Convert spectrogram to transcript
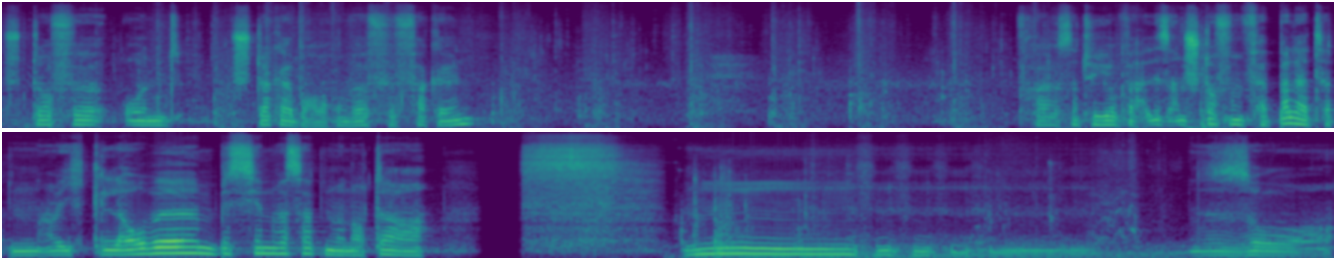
Stoffe und Stöcker brauchen wir für Fackeln. Frage ist natürlich, ob wir alles an Stoffen verballert hatten. Aber ich glaube, ein bisschen was hatten wir noch da. Hm. So.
